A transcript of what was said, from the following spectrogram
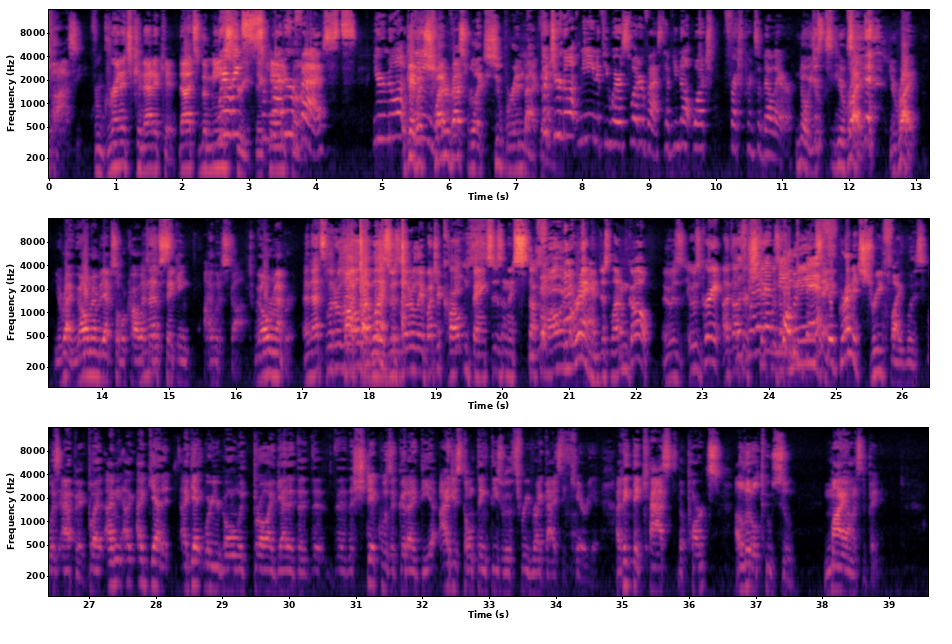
Posse. From Greenwich, Connecticut. That's the mean Wearing street they came sweater from. vests. You're not Okay, mean. but sweater vests were like super in back then. But you're not mean if you wear a sweater vest. Have you not watched Fresh Prince of Bel Air? no, you're, Just- you're right. You're right. You're right. We all remember the episode where Carl was that's- thinking, I would have stopped. We all remember it. And that's literally Hot all that was. races. It was literally a bunch of Carlton Bankses, and they stuck them all in the ring and just let them go. It was it was great. I thought Was their one of shtick them was named amazing. The Greenwich Street fight was was epic, but I mean, I, I get it. I get where you're going with, bro. I get it. The, the the the shtick was a good idea. I just don't think these were the three right guys to carry it. I think they cast the parts a little too soon. My honest opinion.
